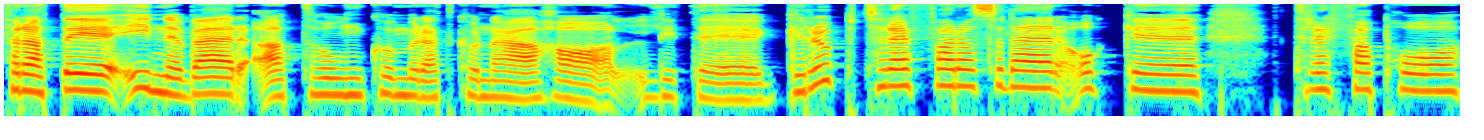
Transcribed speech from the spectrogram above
för att det innebär att hon kommer att kunna ha lite gruppträffar och sådär och eh, träffa på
